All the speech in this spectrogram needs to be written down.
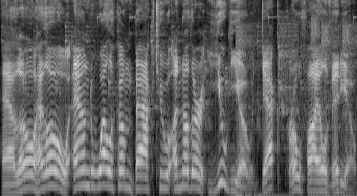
Hello, hello, and welcome back to another Yu-Gi-Oh! deck profile video.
